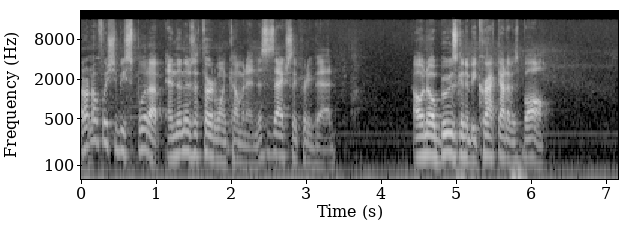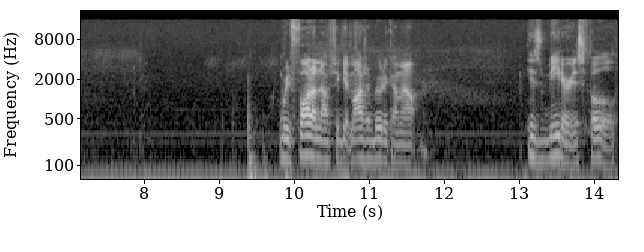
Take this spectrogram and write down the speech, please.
I don't know if we should be split up. And then there's a third one coming in. This is actually pretty bad. Oh no, Buu's to be cracked out of his ball. We fought enough to get Majin Buu to come out. His meter is full.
